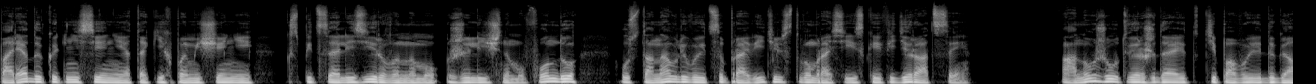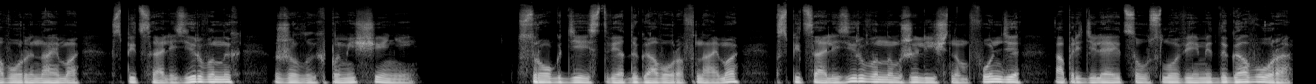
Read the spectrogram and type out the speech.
Порядок отнесения таких помещений к специализированному жилищному фонду устанавливается правительством Российской Федерации. Оно же утверждает типовые договоры найма специализированных жилых помещений. Срок действия договоров найма в специализированном жилищном фонде определяется условиями договора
